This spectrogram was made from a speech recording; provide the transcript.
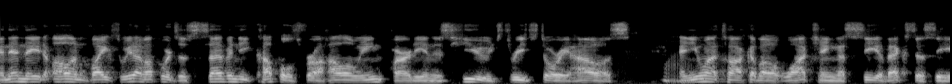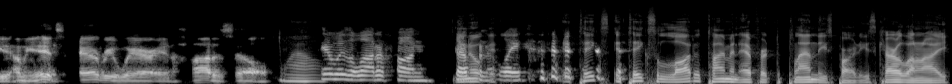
And then they'd all invite, so we'd have upwards of 70 couples for a Halloween party in this huge three story house. Wow. And you want to talk about watching a sea of ecstasy. I mean, it's everywhere and hot as hell. wow. it was a lot of fun You know, it- definitely it takes it takes a lot of time and effort to plan these parties. Carol and I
